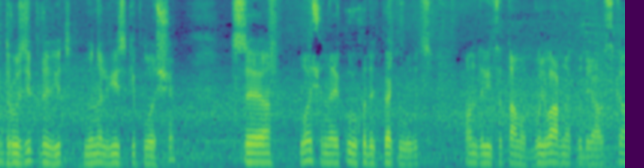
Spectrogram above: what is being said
Друзі, привіт! Ми на Львівській площі. Це площа, на яку виходить 5 вулиць. Вон дивіться, там от бульварна Кудрявська,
